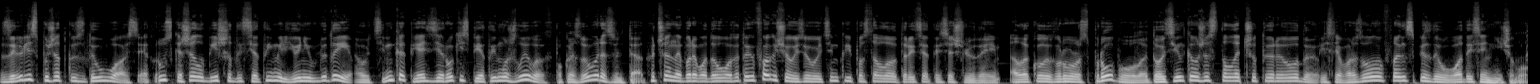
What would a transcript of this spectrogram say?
Взагалі спочатку здивувався. Гру скачало більше 10 мільйонів людей, а оцінка 5 зірок із 5 можливих. Показовий результат. Хоча не беремо до уваги той факт, що ось оцінку і поставило 30 тисяч людей. Але коли гру розпробували, то оцінка вже стала 4-1. Після Warzone, в принципі, здивуватися нічому.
